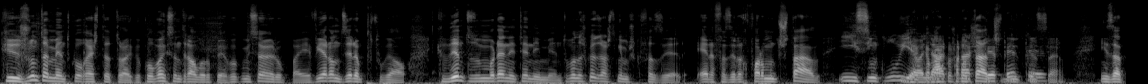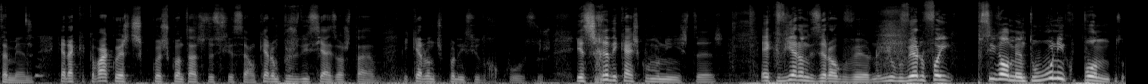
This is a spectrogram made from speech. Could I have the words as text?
que, juntamente com o resto da Troika, com o Banco Central Europeu, com a Comissão Europeia, vieram dizer a Portugal que, dentro do memorando de entendimento, uma das coisas que nós tínhamos que fazer era fazer a reforma do Estado e isso E incluía olhar acabar com os contatos de educação. Exatamente. Que era acabar com estes com os contatos de associação que eram prejudiciais ao Estado e que eram um desperdício de recursos. Esses radicais comunistas é que vieram dizer ao governo e o governo foi possivelmente o único ponto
